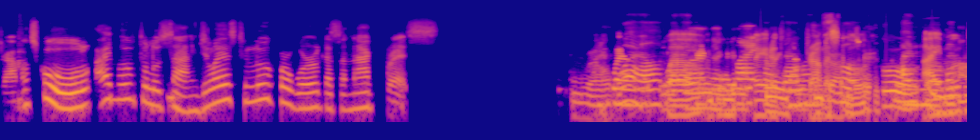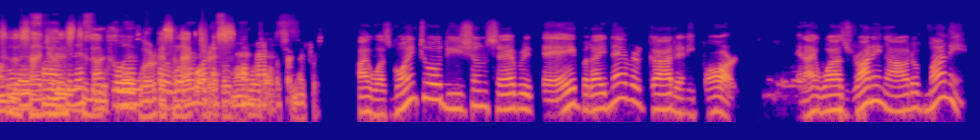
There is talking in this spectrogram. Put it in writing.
drama school, I moved to Los Angeles to look for work as an actress. Well, Well, Well, when I graduated from drama school, I moved to Los Angeles to look for work as an actress. I was going to auditions every day, but I never got any part. And I was running out of money.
